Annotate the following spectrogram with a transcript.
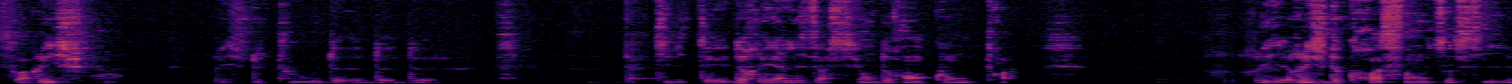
soit riche, riche de tout, de d'activités, de réalisations, de rencontres riche de croissance aussi.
